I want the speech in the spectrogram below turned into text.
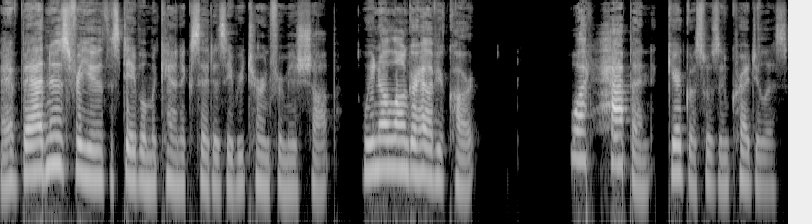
I have bad news for you, the stable mechanic said as he returned from his shop. We no longer have your cart. What happened? Girgous was incredulous.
